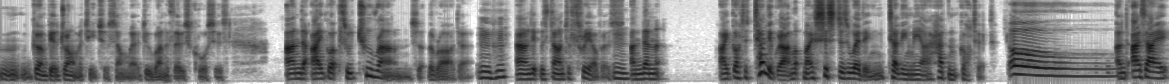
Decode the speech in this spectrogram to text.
mm, go and be a drama teacher somewhere do one of those courses and i got through two rounds at the rada hmm and it was down to three of us Mm. and then i got a telegram at my sister's wedding telling me i hadn't got it Oh. and as I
